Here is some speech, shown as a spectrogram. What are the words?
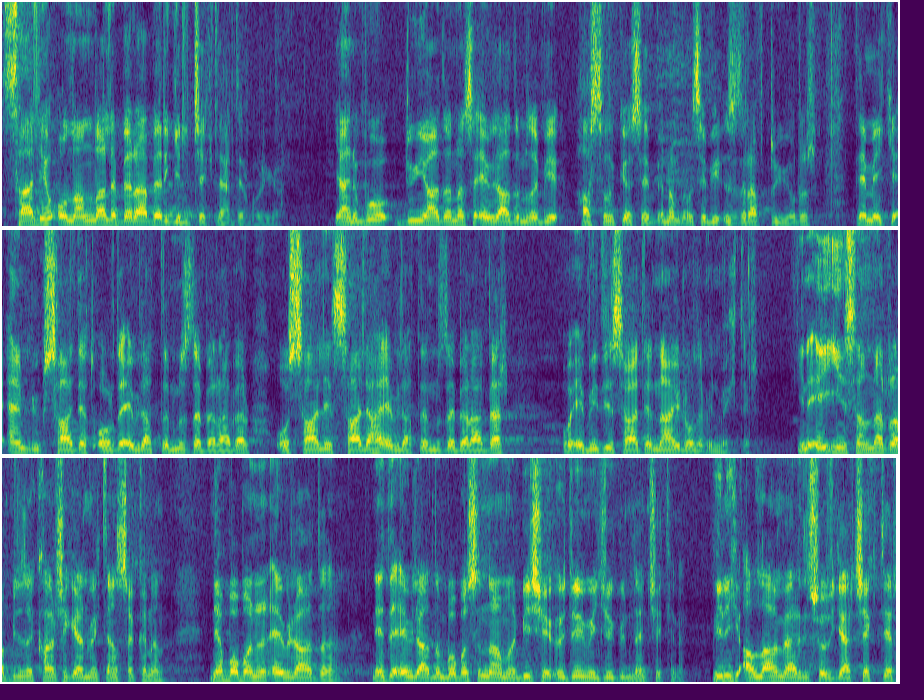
salih olanlarla beraber geleceklerdir buraya. Yani bu dünyada nasıl evladımıza bir hastalık görse, nasıl bir ızdırap duyuyoruz. Demek ki en büyük saadet orada evlatlarımızla beraber, o salih, salaha evlatlarımızla beraber o ebedi saate nail olabilmektir. Yine ey insanlar Rabbinize karşı gelmekten sakının. Ne babanın evladı ne de evladın babasının namına bir şey ödeyemeyeceği günden çekinin. Bilin ki Allah'ın verdiği söz gerçektir.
